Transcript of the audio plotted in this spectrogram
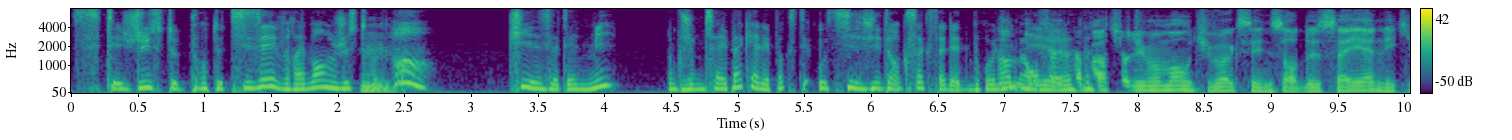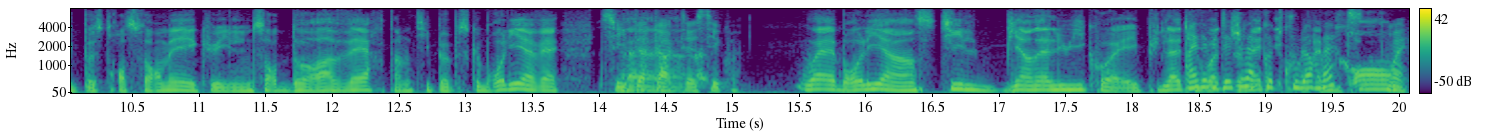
c'était juste pour te teaser, vraiment, juste Mm. Oh qui est cet ennemi? Donc je ne savais pas qu'à l'époque c'était aussi évident que ça que ça allait être Broly. Non, mais en fait, euh, à partir du moment où tu vois que c'est une sorte de Saiyan et qu'il peut se transformer et qu'il a une sorte d'aura verte un petit peu, parce que Broly avait, C'est hyper Euh, caractéristique, quoi. ouais, Broly a un style bien à lui, quoi. Et puis là, tu Ah, il vois avait déjà la est couleur verte? grand. Ouais.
